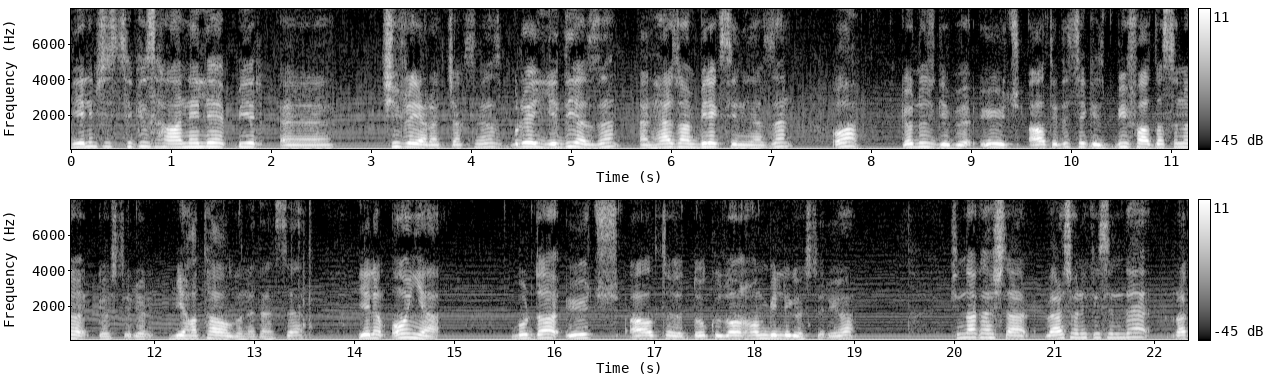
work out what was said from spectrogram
diyelim siz 8 haneli bir e, şifre yaratacaksınız. Buraya 7 yazın. Yani her zaman bir eksiğini yazın. O Gördüğünüz gibi 3, 6, 7, 8 bir fazlasını gösteriyor. Bir hata oldu nedense. Diyelim 10 ya. Burada 3, 6, 9, 10, 11'li gösteriyor. Şimdi arkadaşlar versiyon ikisinde rak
